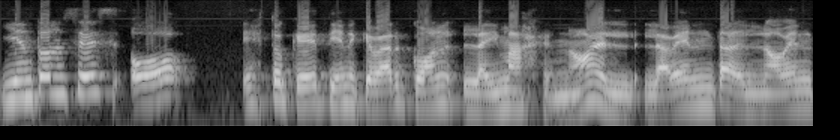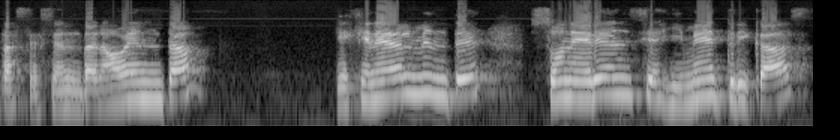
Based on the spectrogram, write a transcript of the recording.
Y entonces, o esto que tiene que ver con la imagen, ¿no? la venta del 90, 60, 90, que generalmente son herencias y métricas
